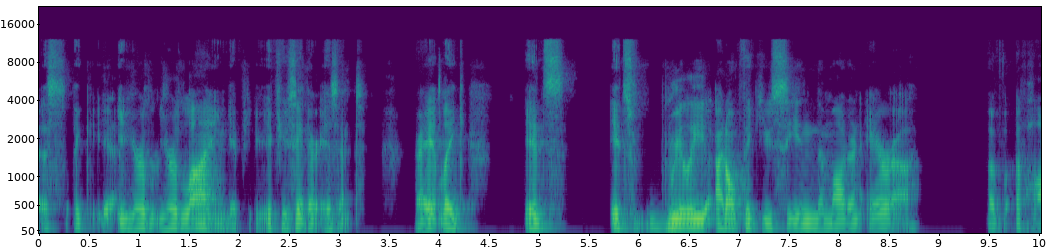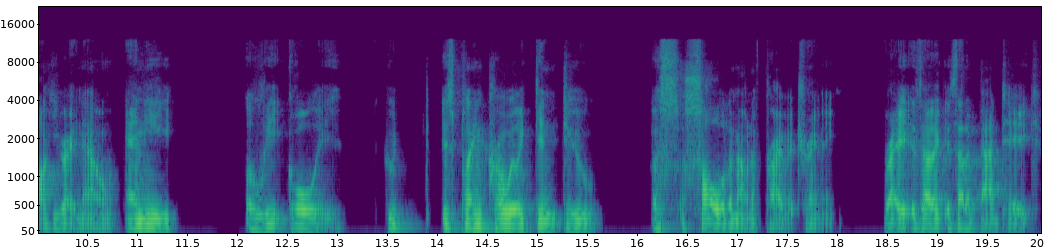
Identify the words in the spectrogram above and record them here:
this like yeah. you're you're lying if you if you say there isn't right? Like it's it's really I don't think you see in the modern era of of hockey right now any elite goalie who is playing pro like didn't do a, a solid amount of private training, right? Is that a, is that a bad take?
